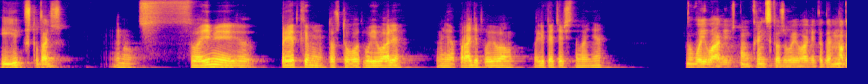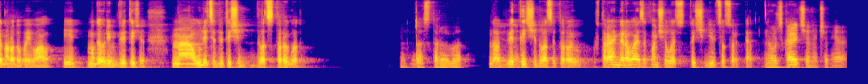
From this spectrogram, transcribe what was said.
И что дальше? Ну, своими э, предками, то, что вот воевали. У меня прадед воевал в Великой Отечественной войне. Ну, воевали, ну, украинцы тоже воевали и так далее. Много народу воевало. И мы говорим 2000, на улице 2022 год. 22 год. Да, 2022. Вторая мировая закончилась в 1945. Ну, вы же сказали, чем, чем я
